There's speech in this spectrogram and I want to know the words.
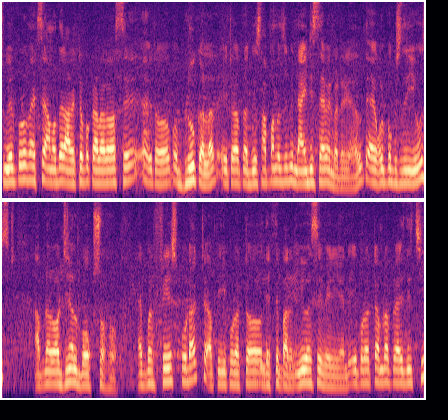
টুয়েলভ প্রো ম্যাক্সে আমাদের আরেকটা কালার আছে এটা ব্লু কালার এটা আপনার দুশো ছাপ্পান্ন GB ninety seven battery health অল্প কিছুদিন ইউজড আপনার অরিজিনাল বক্স সহ। একবার ফ্রেশ প্রোডাক্ট আপনি এই প্রোডাক্টটা দেখতে পারেন ইউএসএ ভেরিয়েন্ট এই প্রোডাক্টটা আমরা প্রাইস দিচ্ছি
